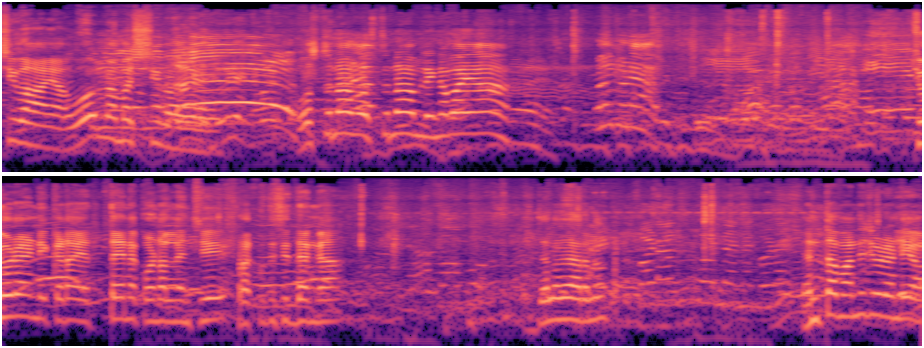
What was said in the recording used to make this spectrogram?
శివాయ ఓం నమ శివాయ. వస్తున్నాం వస్తున్నాం లింగమయ్య. చూడండి ఇక్కడ ఎత్తైన కొండల నుంచి ప్రకృతి సిద్ధంగా. జలధారలు. ఎంతమంది చూడండి ఆ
